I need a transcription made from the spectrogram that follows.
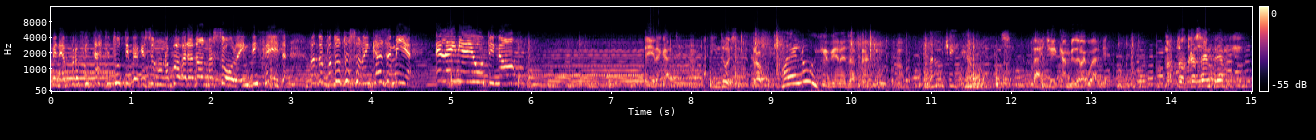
Ve ne approfittate tutti perché sono una povera donna sola, indifesa. Ma dopo tutto sono in casa mia. E lei mi aiuti, no? Ehi ragazzi, in due siete troppi. Ma è lui che viene dappertutto. Non c'è il cambio adesso. Dai, c'è il cambio della guardia. Ma tocca sempre a me.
